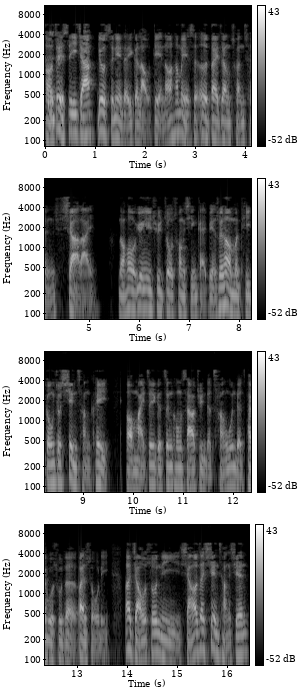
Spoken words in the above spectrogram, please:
呃这也是一家六十年的一个老店，然后他们也是二代这样传承下来，然后愿意去做创新改变，所以他我们提供就现场可以哦买这个真空杀菌的常温的排骨酥的伴手礼。那假如说你想要在现场先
